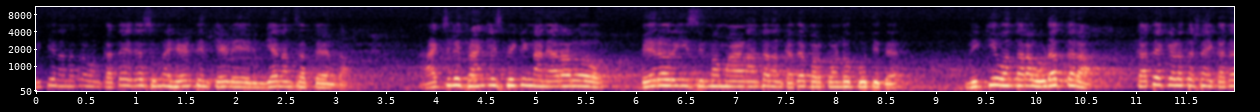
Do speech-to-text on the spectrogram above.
ವಿಕ್ಕಿ ನನ್ನ ಹತ್ರ ಒಂದು ಕತೆ ಇದೆ ಸುಮ್ಮನೆ ಹೇಳ್ತೀನಿ, ಕೇಳಿ, ನಿಮ್ಗೆ ಏನು ಅನ್ಸುತ್ತೆ ಅಂತ. ಆ್ಯಕ್ಚುಲಿ ಫ್ರಾಂಕ್ಲಿ ಸ್ಪೀಕಿಂಗ್ ನಾನು ಯಾರು ಬೇರೆಯವ್ರಿಗೆ ಈ ಸಿನಿಮಾ ಮಾಡೋಣ ಅಂತ ನಾನು ಕತೆ ಬರ್ಕೊಂಡು ಕೂತಿದ್ದೆ. ವಿಕ್ಕಿ ಒಂಥರ ಉಡಕ್ ಥರ ಕತೆ ಕೇಳಿದ ತಕ್ಷಣ ಈ ಕತೆ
